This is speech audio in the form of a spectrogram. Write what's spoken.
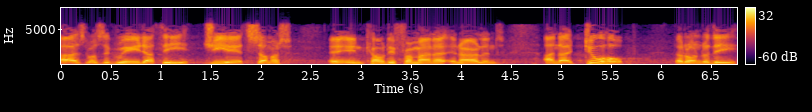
as was agreed at the G8 summit in County Fermanagh in Ireland. And I do hope that under the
